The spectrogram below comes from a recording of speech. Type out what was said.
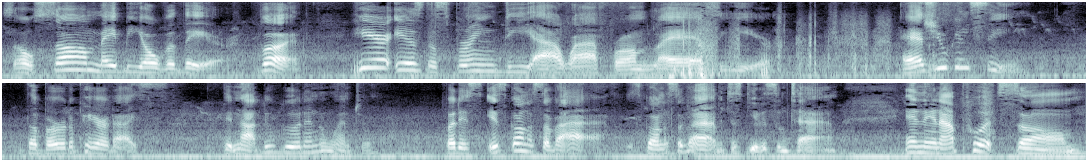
So some may be over there. But here is the spring DIY from last year. As you can see, the bird of paradise did not do good in the winter. But it's it's gonna survive. It's gonna survive. Just give it some time. And then I put some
